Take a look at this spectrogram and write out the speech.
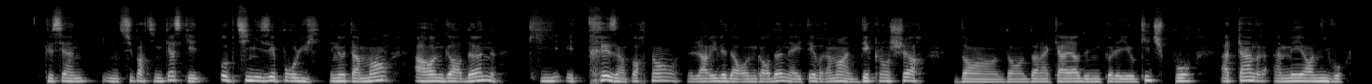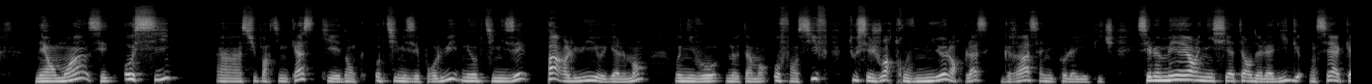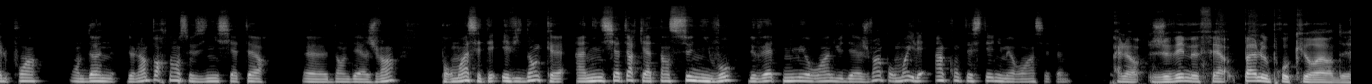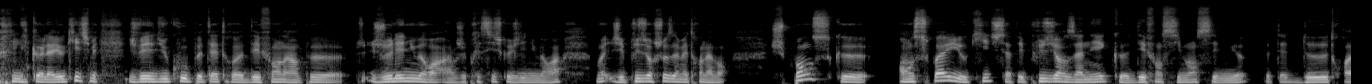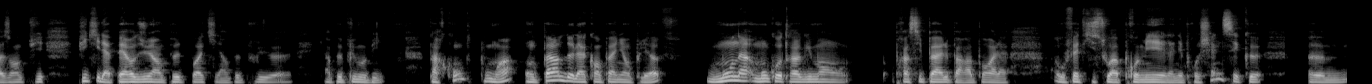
que c'est un, supporting cast qui est optimisé pour lui, et notamment Aaron Gordon, qui est très important. L'arrivée d'Aaron Gordon a été vraiment un déclencheur dans, dans, dans la carrière de Nikola Jokic pour atteindre un meilleur niveau. Néanmoins, c'est aussi un supporting cast qui est donc optimisé pour lui, mais optimisé par lui également au niveau notamment offensif. Tous ces joueurs trouvent mieux leur place grâce à Nikola Jokic. C'est le meilleur initiateur de la ligue. On sait à quel point on donne de l'importance aux initiateurs euh, dans le DH20. Pour moi, c'était évident qu'un initiateur qui atteint ce niveau devait être numéro 1 du DH20. Pour moi, il est incontesté numéro 1 cette année. Alors, je vais me faire pas le procureur de Nikola Jokic, mais je vais du coup peut-être défendre un peu. Je l'ai numéro 1. Alors, je précise que je l'ai numéro 1. Moi, j'ai plusieurs choses à mettre en avant. Je pense que en soi, Jokic, ça fait plusieurs années que défensivement c'est mieux, peut-être deux, trois ans depuis, puis qu'il a perdu un peu de poids, qu'il est un peu plus, euh, un peu plus mobile. Par contre, pour moi, on parle de la campagne en playoff. Mon, mon contre-argument principal par rapport à la, au fait qu'il soit premier l'année prochaine, c'est que euh,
